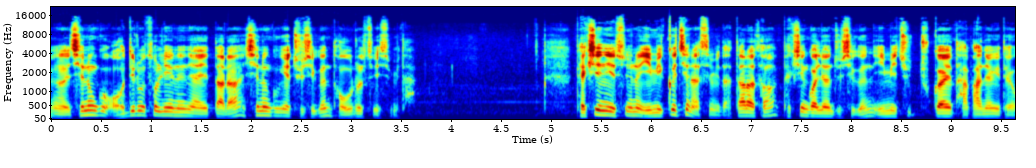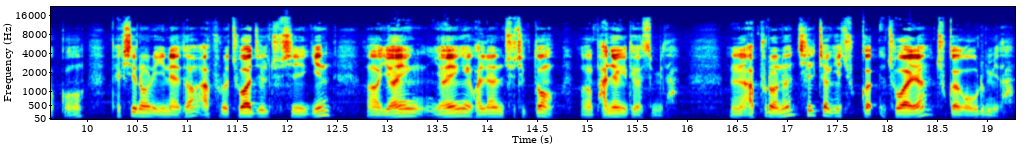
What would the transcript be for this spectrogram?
어, 신흥국 어디로 쏠리느냐에 따라 신흥국의 주식은 더 오를 수 있습니다. 백신 이슈는 이미 끝이 났습니다. 따라서 백신 관련 주식은 이미 주, 주가에 다 반영이 되었고 백신으로 인해서 앞으로 좋아질 주식인 어, 여행 여행에 관련 주식도 어, 반영이 되었습니다. 음, 앞으로는 실적이 주가, 좋아야 주가가 오릅니다.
